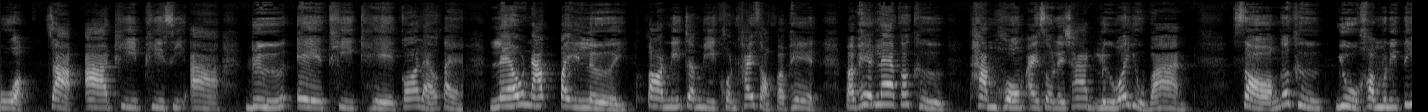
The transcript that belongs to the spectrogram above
บวก จาก RT-PCR หรือ ATK ก็แล้วแต่ แล้วนับไปเลย ตอนนี้จะมีคนไข้ 2 ประเภท ประเภทแรกก็คือทำ Home Isolation หรือว่าอยู่บ้าน 2 ก็คืออยู่ Community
